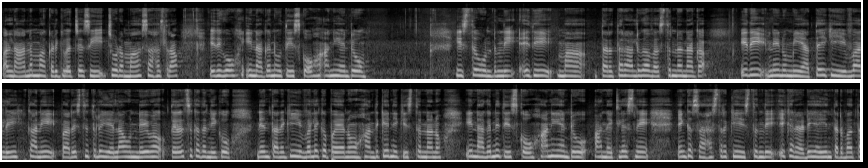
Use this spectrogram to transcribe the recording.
వాళ్ళ నాన్న నాన్నమ్మ అక్కడికి వచ్చేసి చూడమ్మా సహస్ర ఇదిగో ఈ నగ నువ్వు తీసుకో అని అంటూ ఇస్తూ ఉంటుంది. ఇది మా తరతరాలుగా వస్తున్న నగ. ఇది నేను మీ అత్తయ్యకి ఇవ్వాలి కానీ పరిస్థితులు ఎలా ఉండేవో తెలుసు కదా నీకు. నేను తనకి ఇవ్వలేకపోయాను అందుకే నీకు ఇస్తున్నాను. ఈ నగని తీసుకో అని అంటూ ఆ నెక్లెస్ని ఇంకా సహస్రకి ఇస్తుంది. ఇక రెడీ అయిన తర్వాత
